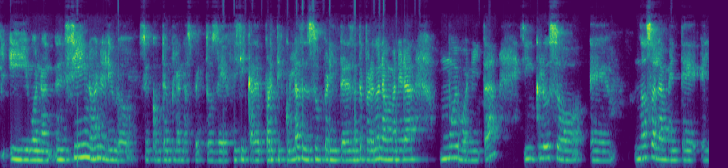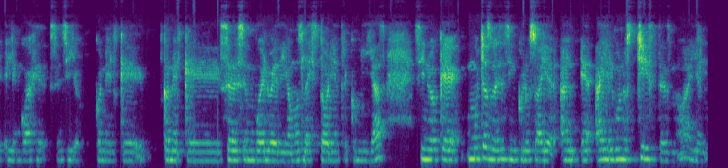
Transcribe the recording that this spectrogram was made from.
Y bueno, en sí, ¿no? En el libro se contemplan aspectos de física de partículas, es súper interesante, pero de una manera muy bonita. Incluso eh, no solamente el, lenguaje sencillo con el que con el que se desenvuelve, digamos, la historia, entre comillas, sino que muchas veces incluso hay, hay algunos chistes, ¿no? Hay,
